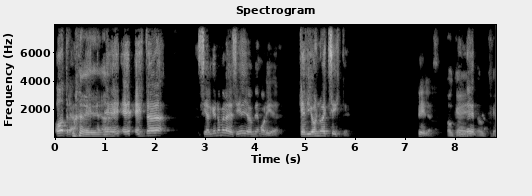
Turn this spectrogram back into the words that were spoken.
Otra. Eh, eh, esta, si alguien no me la decía, yo me moría. Que Dios no existe. Pilas. Ok, ok.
